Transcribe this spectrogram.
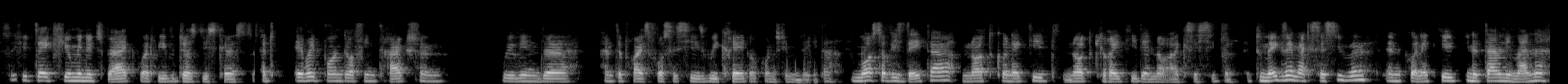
So, if you take a few minutes back, what we've just discussed, at every point of interaction within the enterprise processes, we create or consume data. Most of this data not connected, not curated, and not accessible. To make them accessible and connected in a timely manner,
